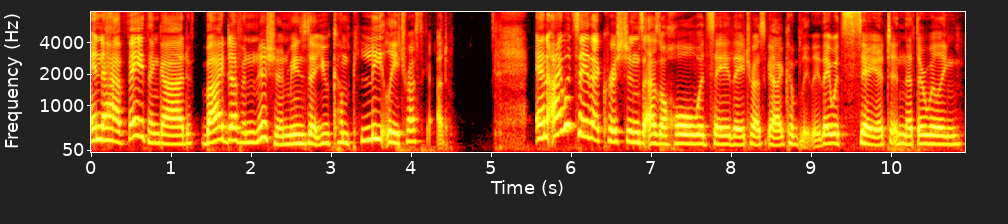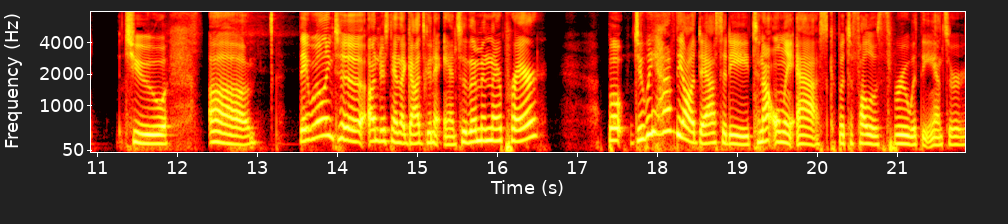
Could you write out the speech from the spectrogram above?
And to have faith in God, by definition, means that you completely trust God. And I would say that Christians as a whole would say they trust God completely. They would say it and that they're willing to uh, they're willing to understand that God's going to answer them in their prayer. But do we have the audacity to not only ask, but to follow through with the answer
